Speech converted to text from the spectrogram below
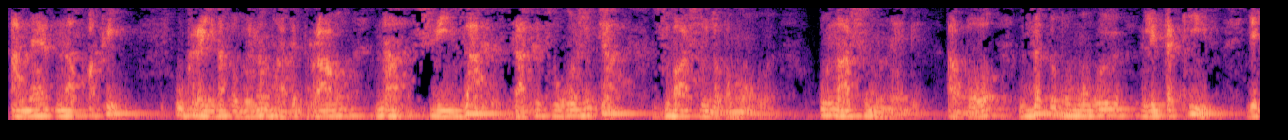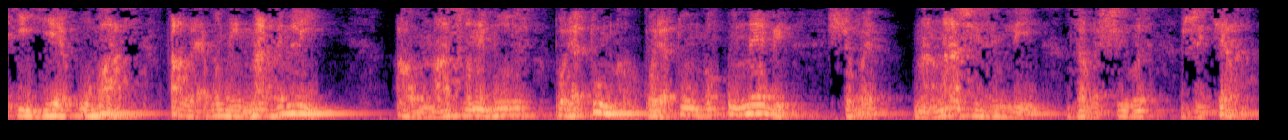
а не навпаки. Україна повинна мати право на свій захист, захист свого життя з вашою допомогою у нашому небі або за допомогою літаків, які є у вас, але вони на землі. А у нас вони будуть порятунком, порятунком у небі, щоб на нашій землі залишилось життя.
